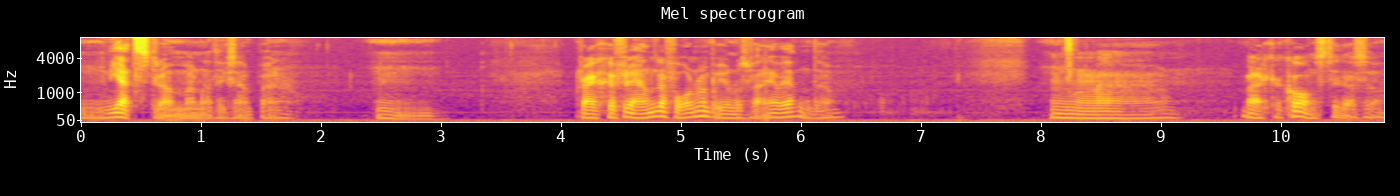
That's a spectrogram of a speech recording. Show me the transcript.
Mm, jetströmmarna till exempel. Mm. Kanske förändra formen på jonosfären, jag vet inte. Mm, verkar konstigt alltså.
